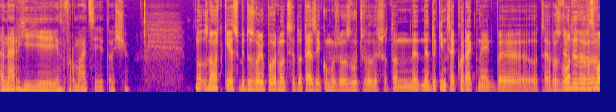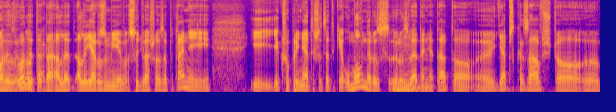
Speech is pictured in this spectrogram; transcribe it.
енергії, інформації тощо. Ну, знову ж таки, я собі дозволю повернутися до тези, яку ми вже озвучували, що то не не до кінця коректно, якби це розвод, розводити. розводити ну, та, але але я розумію суть вашого запитання, і і якщо прийняти, що це таке умовне роз, mm-hmm. розведення, та, то е, я б сказав, що,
